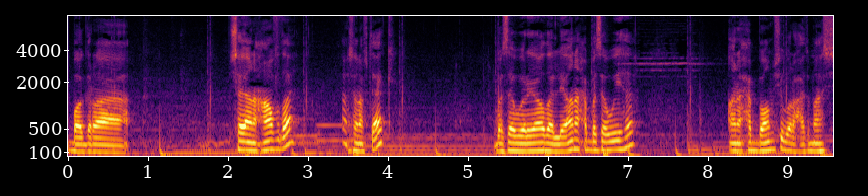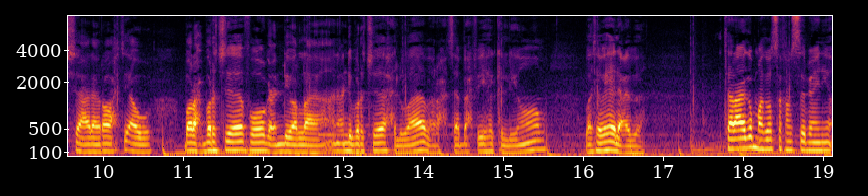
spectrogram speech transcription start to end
بقرأ شيء أنا حافظه عشان أفتك. بسوي رياضة اللي أنا أحب أسويها. أنا أحب أمشي بروح أتمشى على راحتي أو بروح برشة فوق عندي والله أنا عندي برشة حلوة بروح اتسبح فيها كل يوم بسويها لعبة. ترى عقب ما توصل خمسة وسبعين يوم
